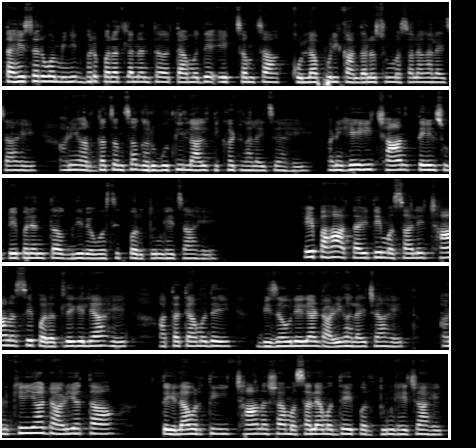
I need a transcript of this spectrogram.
आता हे सर्व मिनिटभर परतल्यानंतर त्यामध्ये एक चमचा कोल्हापुरी कांदा लसूण मसाला घालायचा आहे आणि अर्धा चमचा घरगुती लाल तिखट घालायचे आहे आणि हेही छान तेल सुटेपर्यंत अगदी व्यवस्थित परतून घ्यायचं आहे. हे पहा आता इथे मसाले छान असे परतले गेले आहेत. आता त्यामध्ये भिजवलेल्या डाळी घालायच्या आहेत. आणखी या डाळी आता तेलावरती छान अशा मसाल्यामध्ये परतून घ्यायच्या आहेत.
